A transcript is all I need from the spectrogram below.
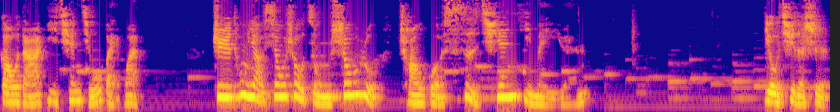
高达一千九百万，止痛药销售总收入超过四千亿美元。有趣的是，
